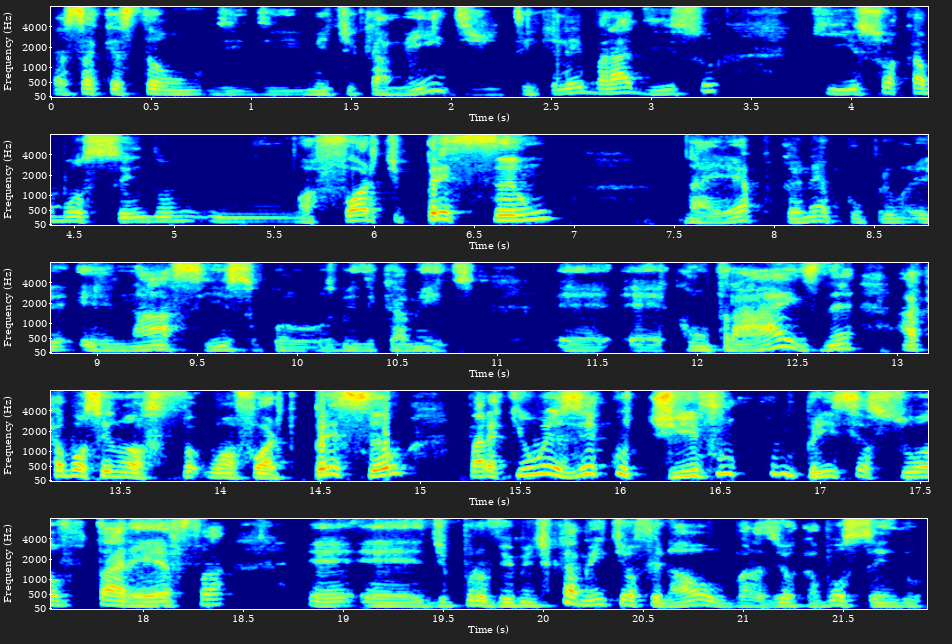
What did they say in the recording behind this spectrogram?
Essa questão de, de medicamentos, a gente tem que lembrar disso, que isso acabou sendo uma forte pressão na época, né? Porque ele, ele nasce isso com os medicamentos é, é, contra a AIDS, né? Acabou sendo uma, uma, forte pressão para que o executivo cumprisse a sua tarefa é, é, de prover medicamento, e ao final o Brasil acabou sendo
